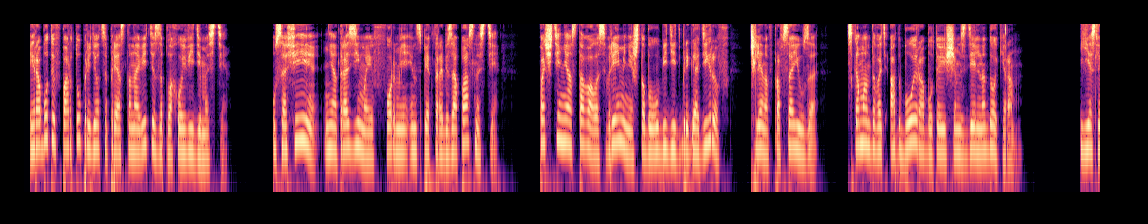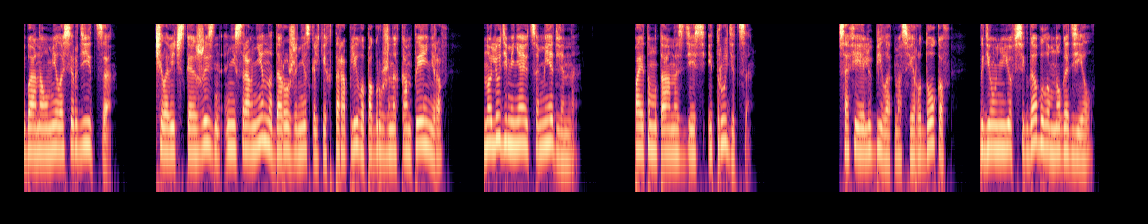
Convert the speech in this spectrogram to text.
и работы в порту придется приостановить из-за плохой видимости. У Софии, неотразимой в форме инспектора безопасности, Почти не оставалось времени, чтобы убедить бригадиров, членов профсоюза, скомандовать отбой работающим сдельно докером. Если бы она умела сердиться, человеческая жизнь несравненно дороже нескольких торопливо погруженных контейнеров, но люди меняются медленно, поэтому-то она здесь и трудится. София любила атмосферу доков, где у нее всегда было много дел.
